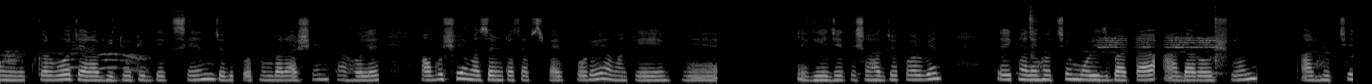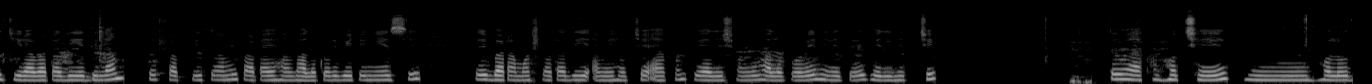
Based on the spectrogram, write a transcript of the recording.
অনুরোধ করব যারা ভিডিওটি দেখছেন, যদি প্রথমবার আসেন তাহলে অবশ্যই আমার চ্যানেলটা সাবস্ক্রাইব করে আমাকে এগিয়ে যেতে সাহায্য করবেন। তো এখানে হচ্ছে মরিচ বাটা, আদা রসুন আর হচ্ছে জিরা বাটা দিয়ে দিলাম। তো সব কিছু আমি পাটায় ভালো করে বেটে নিয়েছি। তো এই বাটা মশলাটা দিয়ে আমি হচ্ছে এখন পেঁয়াজের সঙ্গে ভালো করে নেড়ে চেড়ে ভেজে নিচ্ছি। তো এখন হচ্ছে হলুদ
